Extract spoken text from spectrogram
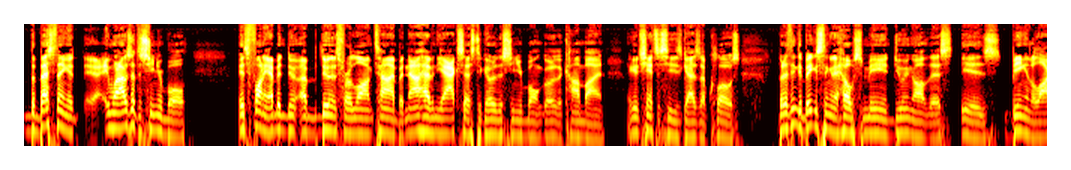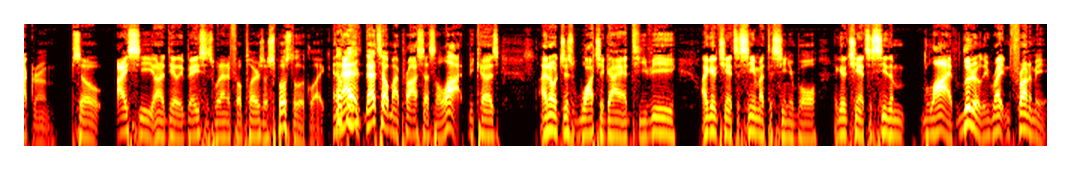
the best thing uh, when I was at the Senior Bowl, it's funny. I've been doing I've been doing this for a long time, but now having the access to go to the Senior Bowl and go to the Combine, I get a chance to see these guys up close. But I think the biggest thing that helps me in doing all this is being in the locker room. So I see on a daily basis what NFL players are supposed to look like, and Okay. that that's helped my process a lot because I don't just watch a guy on TV. I get a chance to see him at the Senior Bowl. I get a chance to see them live, literally right in front of me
